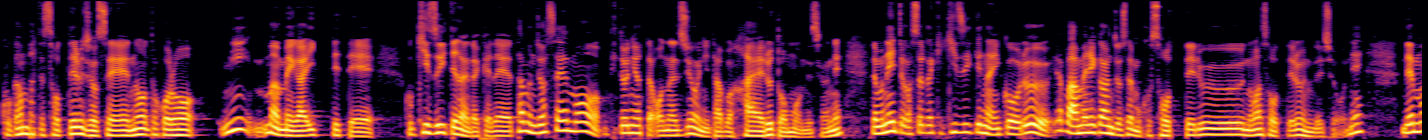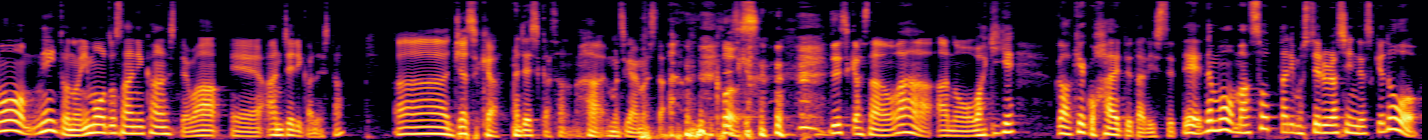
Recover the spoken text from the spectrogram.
こう頑張って剃ってる女性のところに、まあ、目がいっててこう気づいてないだけで多分女性も人によっては同じように多分生えると思うんですよね。でもネイトがそれだけ気づいてないイコールやっぱアメリカの女性もこう剃ってるのは剃ってるんでしょうね。でもネイトの妹さんに関しては、えーアンジェリカでした。Uh, Jessica. あジェシカさん、はい、間違えました。ジェシカさんは、あの、脇毛が結構生えてたりしてて、でも、まあ、剃ったりもしてるらしいんですけど、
